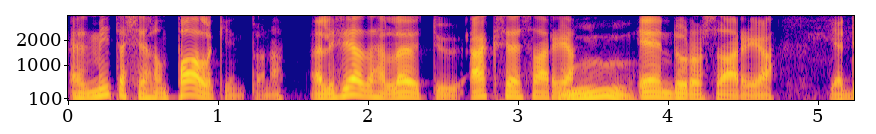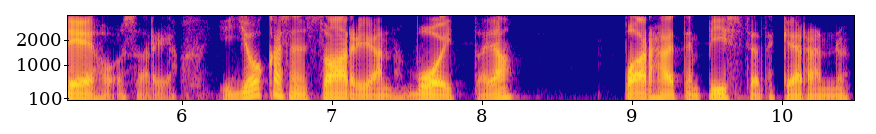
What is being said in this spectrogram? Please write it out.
että mitä siellä on palkintona. Eli sieltähän löytyy XC-sarja, mm. Enduro-sarja, ja DH-sarja. Ja jokaisen sarjan voittaja, parhaiten pisteitä kerännyt,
